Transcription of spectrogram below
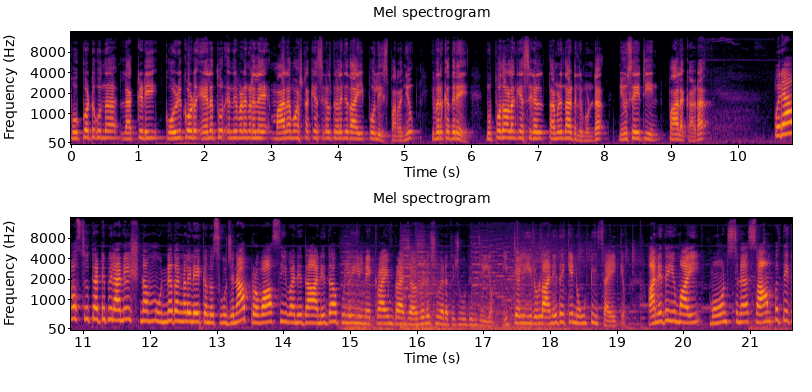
പൂക്കോട്ടുകുന്ന് ലക്കിടി കോഴിക്കോട് ഏലത്തൂർ എന്നിവിടങ്ങളിലെ മാലമോഷണ കേസുകൾ തെളിഞ്ഞതായി പോലീസ് പറഞ്ഞു. ഇവർക്കെതിരെ മുപ്പതോളം കേസുകൾ തമിഴ്നാട്ടിലുമുണ്ട്. ന്യൂസ് എയ്റ്റീൻ പാലക്കാട്. പുരാവസ്തു തട്ടിപ്പിൽ അന്വേഷണം ഉന്നതങ്ങളിലേക്കെന്ന സൂചന. പ്രവാസി വനിത അനിത പുലയിലിനെ ക്രൈംബ്രാഞ്ച് വിളിച്ചു വരുത്തി ചോദ്യം ചെയ്യും. ഇറ്റലിയിലുള്ള അനിതയ്ക്ക് നോട്ടീസ് അയക്കും. അനിതയുമായി മോൺസിന് സാമ്പത്തിക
